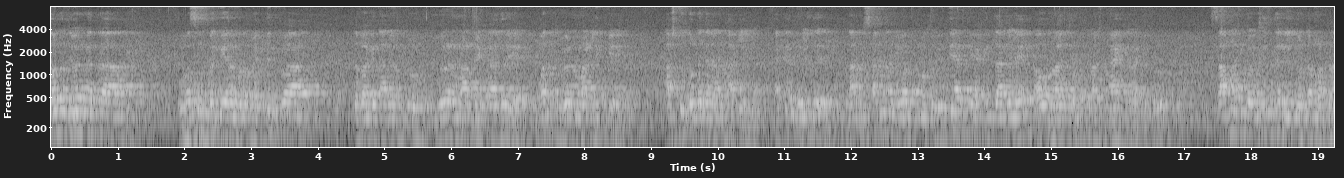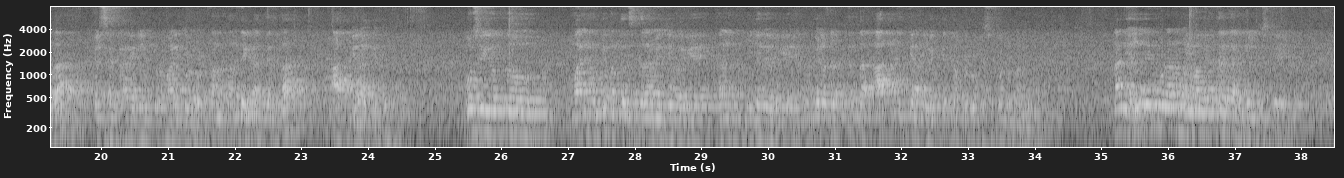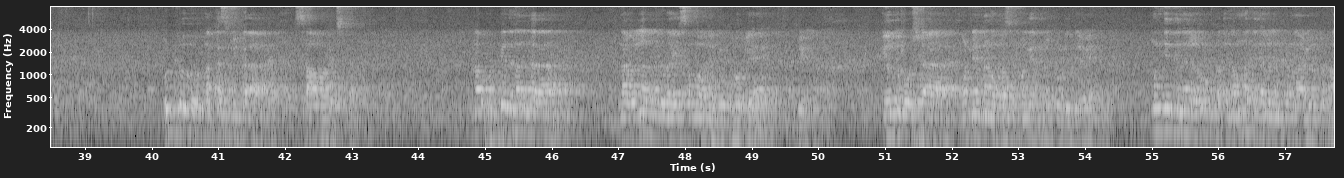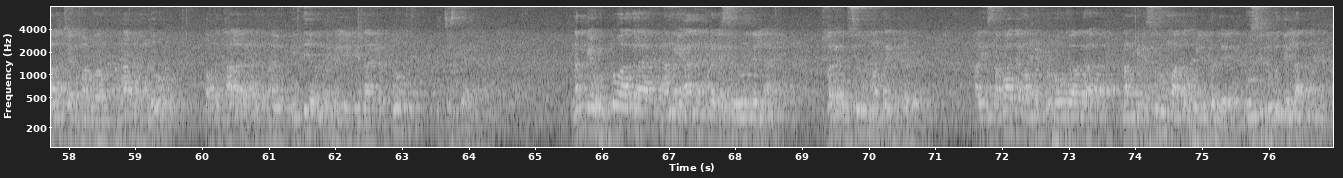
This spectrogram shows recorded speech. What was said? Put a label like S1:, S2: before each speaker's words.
S1: ದೊಡ್ಡ ದಿವಂಗತ ವಸಂತ ಬಗ್ಗೆಯವರ ವ್ಯಕ್ತಿತ್ವದ ಬಗ್ಗೆ ನಾನು ಇವತ್ತು ವಿವರಣೆ ಮಾಡಬೇಕಾದ್ರೆ ಮತ್ತು ವಿವರಣೆ ಮಾಡಲಿಕ್ಕೆ ಅಷ್ಟು ದೊಡ್ಡ ಜನ ಆಗಲಿಲ್ಲ ಯಾಕಂತ ಹೇಳಿದರೆ, ನಾನು ಸಣ್ಣ ಯುವಕ ಮತ್ತು ವಿದ್ಯಾರ್ಥಿಯಾಗಿದ್ದಾಗಲೇ ಅವರು ರಾಜ್ಯ ಮತ್ತು ರಾಷ್ಟ್ರ ನಾಯಕರಾಗಿದ್ದರು. ಸಾಮಾಜಿಕ ಚಿಂತನೆಯಲ್ಲಿ ದೊಡ್ಡ ಮಟ್ಟದ ಕೆಲಸ ಕಾರ್ಯಗಳು ಕೂಡ ಮಾಡಿಕೊಂಡು ನನ್ನ ತಂದೆಗೆ ಅತ್ಯಂತ ಆತ್ಮೀಯರಾಗಿದ್ದರು. ಬಹುಶಃ ಇವತ್ತು ಮಾನ್ಯ ಮುಖ್ಯಮಂತ್ರಿ ಸಿದ್ದರಾಮಯ್ಯಜಿಯವರಿಗೆ ವಿಜಯದೇವರಿಗೆ ನಮಗೆಲ್ಲದ ಅತ್ಯಂತ ಆತ್ಮೀಯತೆಯಾದ ವ್ಯಕ್ತಿತ್ವ ರೂಪಿಸಿಕೊಂಡು ಬಂದಿದ್ದೆ ನಾನು ಎಲ್ಲರಿಗೂ ಕೂಡ ನಮ್ಮ ಇವಾಗ ನಾನು ಹೇಳಿಸ್ತೇನೆ ಹುಟ್ಟು ಆಕಸ್ಮಿಕ ಸಾವು ಖಚಿತ. ನಾವು ಹುಟ್ಟಿದ ನಂತರ ನಾವೆಲ್ಲರೂ ಕೂಡ ಈ ಸಮಾಜ ಬಿಟ್ಟು ಹೋಗಲೇಬೇಕು ಇವತ್ತು ಬಹುಶಃ ಮೊನ್ನೆ ನಾವು ಹೊಸ ಅಂತ ತಿಳ್ಕೊಂಡಿದ್ದೇವೆ. ಮುಂದಿನ ದಿನಗಳು ಅದು ನಮ್ಮ ದಿನಗಳಂತ ನಾವಿವತ್ತು ಆಲೋಚನೆ ಮಾಡುವಂತಹ ಒಂದು ಒಂದು ಕಾಲಘಟ್ಟದ ನಾವು ಇದ್ದೇವೆ ಅಂತ ಹೇಳಲಿಕ್ಕೆ ನಾವಿವತ್ತು ಇಚ್ಛಿಸ್ತೇನೆ. ನಮಗೆ ಹುಟ್ಟುವಾಗ ನಮಗೆ ಯಾರಿಗೂ ಕೂಡ ಹೆಸರು ಇರುವುದಿಲ್ಲ ಬರೀ ಉಸಿರು ಮಾತ್ರ ಇರ್ತದೆ. ಈ ಸಮಾಜ ನಾವು ಬಿಟ್ಟು ಹೋಗುವಾಗ ನಮಗೆ ಹೆಸರು ಮಾತ್ರ ಉಳಿತದೆ. ಉಸಿರುವುದಿಲ್ಲ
